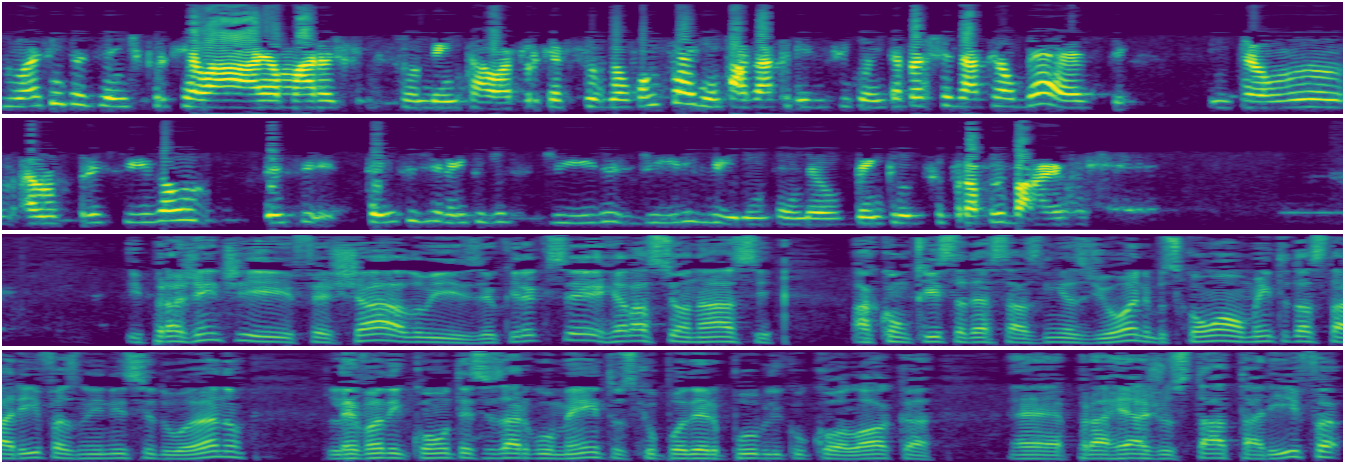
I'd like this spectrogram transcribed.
não é simplesmente porque ela é uma área de função ambiental, é porque as pessoas não conseguem pagar 3,50 para chegar até o BS. Então, elas precisam desse, ter esse direito de, de, ir, de ir e vir, entendeu? Dentro do seu próprio bairro. E para a gente fechar, Luiz, eu queria que você relacionasse a conquista dessas linhas de ônibus com o aumento das tarifas no início do ano, levando em conta esses argumentos que o poder público coloca é, para reajustar a tarifa.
